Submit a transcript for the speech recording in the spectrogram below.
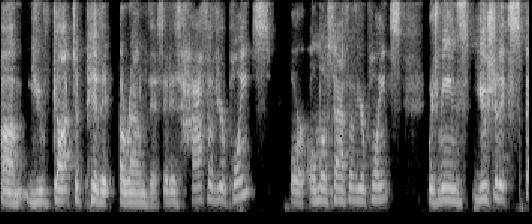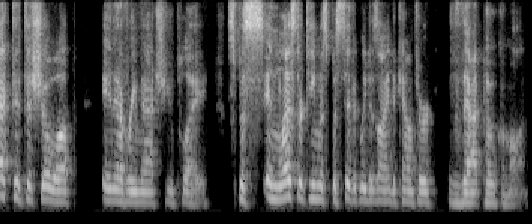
Um, you've got to pivot around this. It is half of your points or almost half of your points, which means you should expect it to show up in every match you play, Spe- unless their team is specifically designed to counter that Pokemon.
